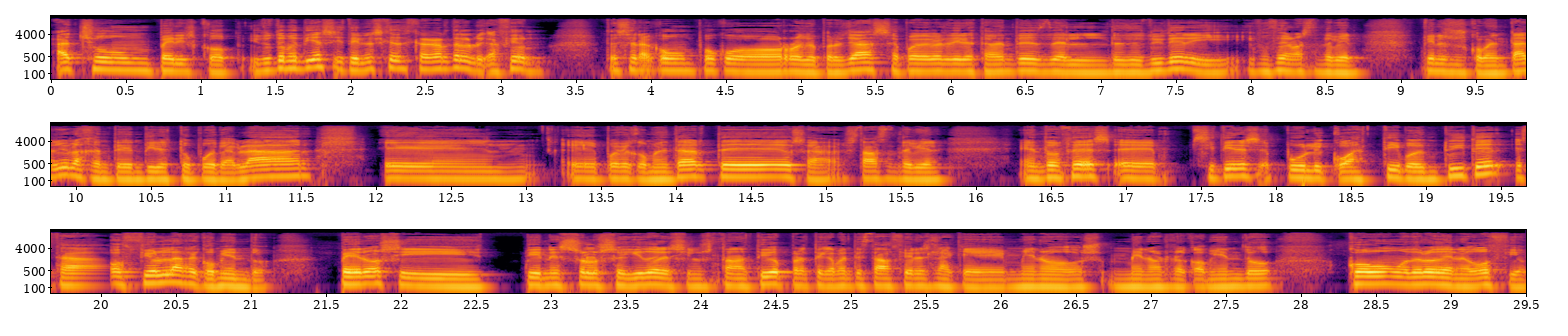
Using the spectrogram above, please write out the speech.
ha hecho un Periscope y tú te metías y tenías que descargarte la aplicación. Entonces era como un poco rollo, pero ya se puede ver directamente desde, desde Twitter y, funciona bastante bien. Tiene sus comentarios, la gente en directo puede hablar, eh, puede comentarte, o sea, está bastante bien. Entonces, eh, si tienes público activo en Twitter, esta opción la recomiendo. Pero si tienes solo seguidores y no están activos, prácticamente esta opción es la que menos, menos recomiendo como modelo de negocio.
